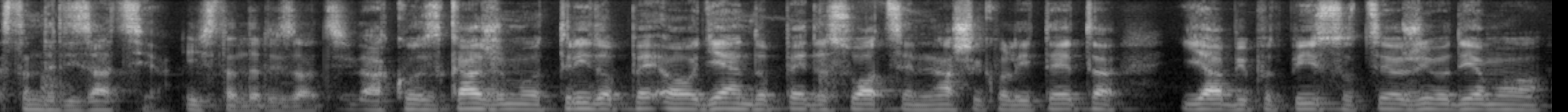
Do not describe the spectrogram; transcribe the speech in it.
standardizacija. i standardizacija. Ako kažemo 3 do 5, od 1 do 5 da su ocene naše kvaliteta, ja bih potpisao ceo život da imamo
